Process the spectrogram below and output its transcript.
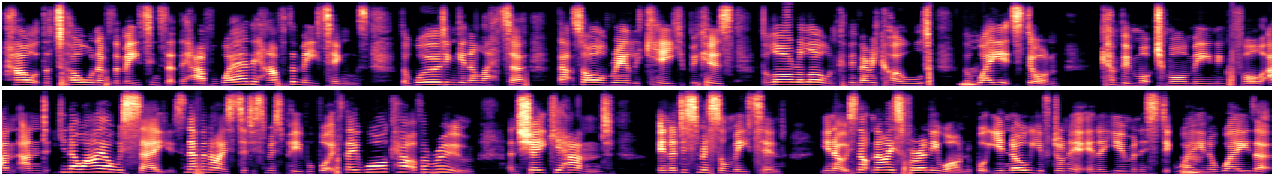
how the tone of the meetings that they have, where they have the meetings, the wording in a letter, that's all really key because the law alone can be very cold. The mm. way it's done can be much more meaningful. And and you know, I always say it's never nice to dismiss people, but if they walk out of a room and shake your hand in a dismissal meeting, you know, it's not nice for anyone, but you know you've done it in a humanistic way, mm. in a way that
